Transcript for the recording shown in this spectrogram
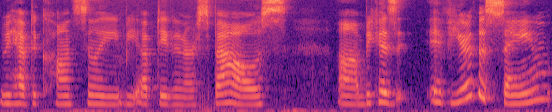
we have to constantly be updating our spouse um, because if you're the same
